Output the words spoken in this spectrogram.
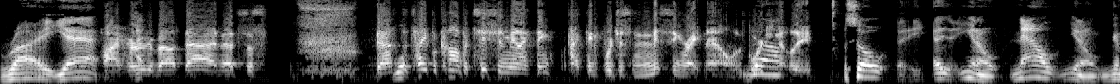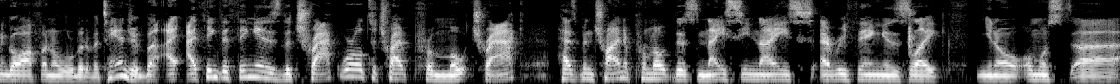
right, yeah. I heard about that, and that's just that's Well- the type of competition, man. I think I think we're just missing right now, unfortunately. So, uh, uh, you know, now, you know, going to go off on a little bit of a tangent, but I, I think the thing is the track world to try to promote track has been trying to promote this nicey nice, everything is like, you know, almost uh,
